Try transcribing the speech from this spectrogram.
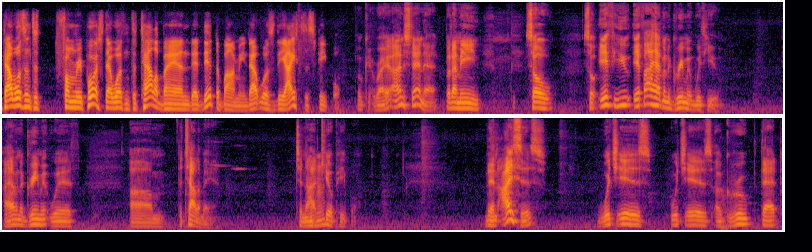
that wasn't the, from reports. That wasn't the Taliban that did the bombing. That was the ISIS people. Okay, right. I understand that, but I mean, so so if you if I have an agreement with you, I have an agreement with um, the Taliban to not Mhm. kill people. Then ISIS, which is which is a group that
